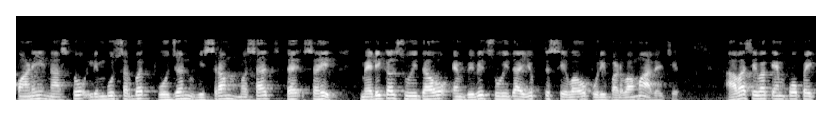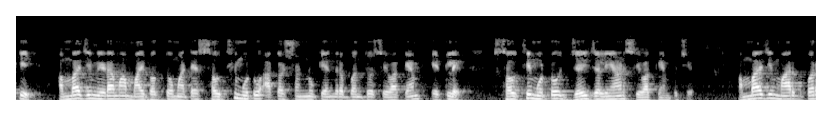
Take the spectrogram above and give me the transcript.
પાણી, નાસ્તો, લીંબુ શરબત, ભોજન, વિશ્રામ, મસાજ સહિત મેડિકલ સુવિધાઓ એમ વિવિધ સુવિધાયુક્ત સેવાઓ પૂરી પાડવામાં આવે છે. આવા સેવા કેમ્પો પૈકી અંબાજી મેળામાં માય ભક્તો માટે સૌથી મોટું આકર્ષણનું કેન્દ્ર બનતો સેવા કેમ્પ એટલે સૌથી મોટો જય જલિયાણ સેવા કેમ્પ છે. અંબાજી માર્ગ પર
